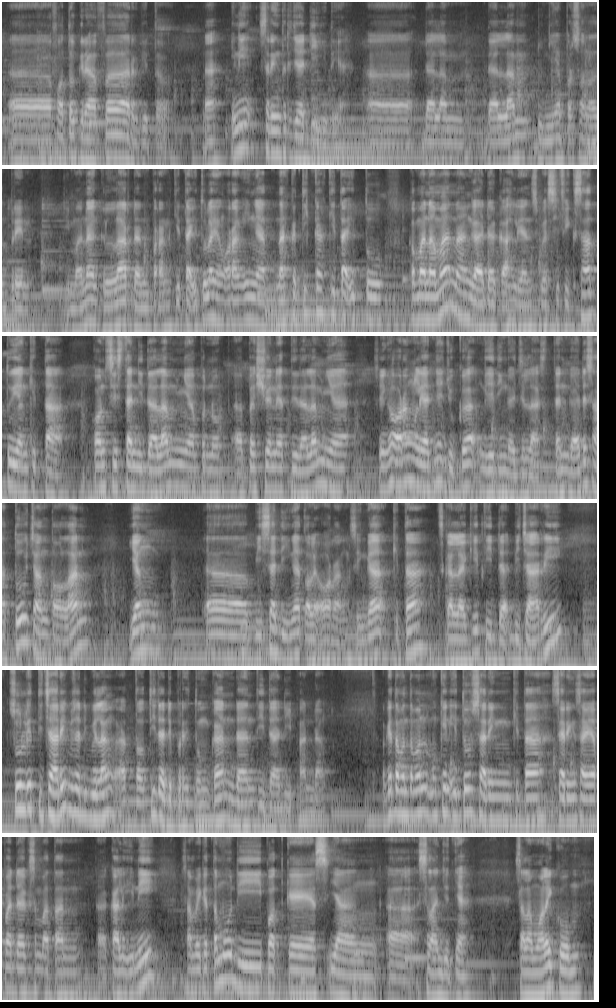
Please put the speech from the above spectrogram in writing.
uh, fotografer gitu. Nah ini sering terjadi gitu ya uh, dalam dalam dunia personal brand di mana gelar dan peran kita itulah yang orang ingat. Nah ketika kita itu ke mana-mana nggak ada keahlian spesifik satu yang kita konsisten di dalamnya penuh uh, passionate di dalamnya sehingga orang melihatnya juga jadi nggak jelas dan nggak ada satu cantolan yang uh, bisa diingat oleh orang sehingga kita sekali lagi tidak dicari sulit dicari bisa dibilang atau tidak diperhitungkan dan tidak dipandang. Oke teman-teman mungkin itu sharing kita sharing saya pada kesempatan uh, kali ini sampai ketemu di podcast yang uh, selanjutnya. Assalamualaikum.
